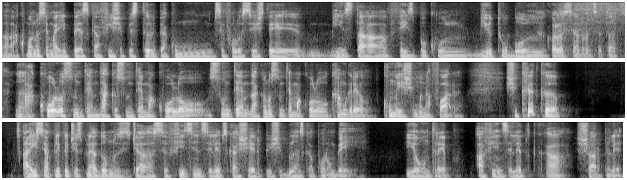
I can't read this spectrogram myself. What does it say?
Uh, acum nu se mai lipesc afișe pe stâlpi, acum se folosește Insta, Facebook-ul, YouTube-ul. Acolo se anunță tot. Da. Acolo suntem. Dacă suntem acolo, suntem. Dacă nu suntem acolo, cam greu. Cum ieșim în afară? Și cred că aici se aplică ce spunea Domnul, zicea să fiți înțelepți ca șerpi și blânzi ca porumbei. Eu întreb, a fi înțelept ca șarpele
